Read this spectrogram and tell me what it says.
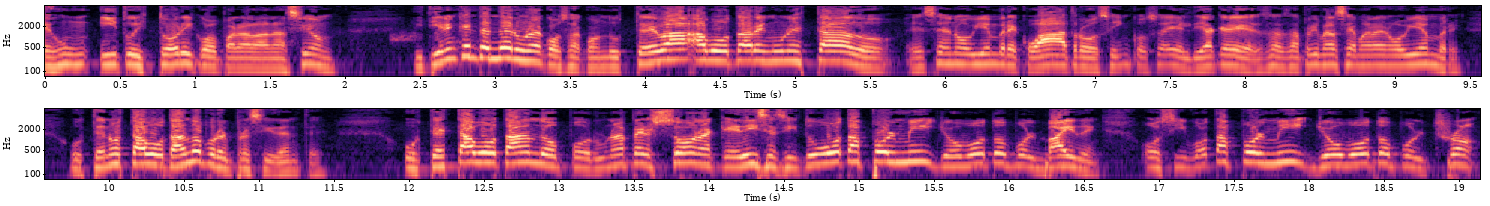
es un hito histórico para la nación. Y tienen que entender una cosa, cuando usted va a votar en un estado, ese noviembre 4, 5, 6, el día que, esa primera semana de noviembre, usted no está votando por el presidente usted está votando por una persona que dice, si tú votas por mí, yo voto por Biden. O si votas por mí, yo voto por Trump.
